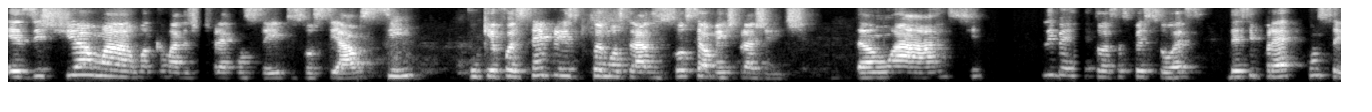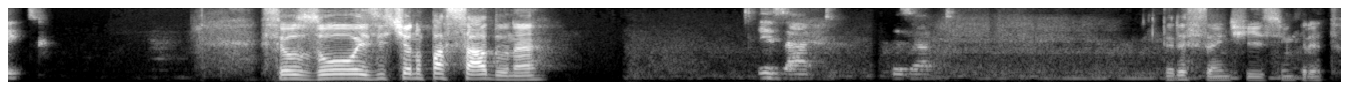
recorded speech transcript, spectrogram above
existia uma, uma camada de preconceito social, sim, porque foi sempre isso que foi mostrado socialmente para a gente. Então, a arte libertou essas pessoas desse preconceito. Você usou existia no passado, né? Exato, exato. Interessante isso, em preto.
